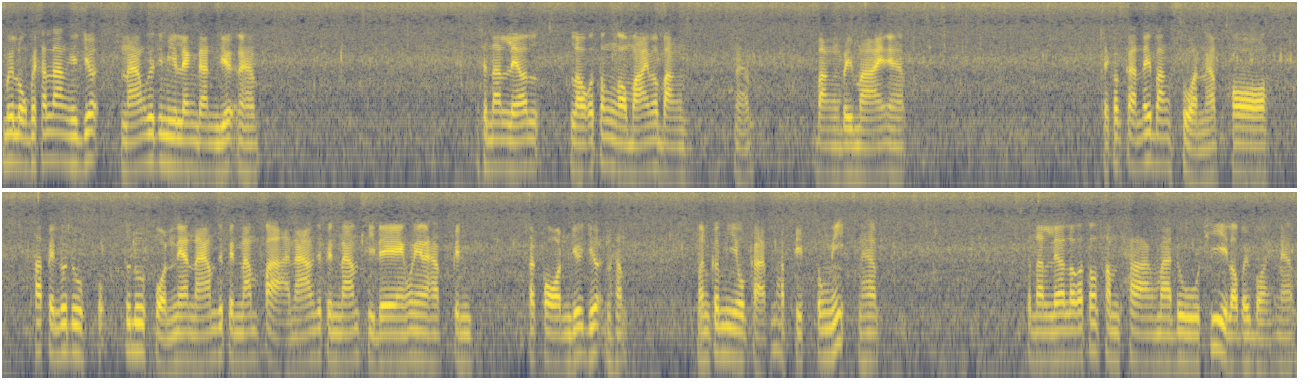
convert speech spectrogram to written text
เมื่อลงไปข้างล่างเยอะๆน้ำก็จะมีแรงดันเยอะนะครับฉะนั้นแล้วเราก็ต้องเอาไม้มาบังนะครับ บังใบไม้นะครับ แต่ก็การได้บางส่วนนะครับ พอถ้าเป็นฤดูฝฤดูฝนเนี่ยน้ำจะเป็นน้ำป่าน้ำจะเป็นน้ำสีแดงพวกนี้นะครับ เป็นตะกอนเยอะๆนะครับ มันก็มีโอกาสมาติดตรงนี้นะครับฉะนั้นแล้วเราก็ต้องทำทางมาดูที่เราบ่อยๆนะครับ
